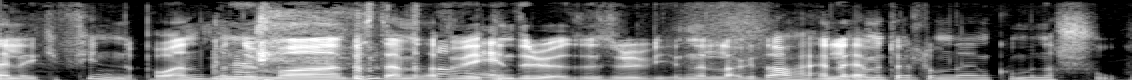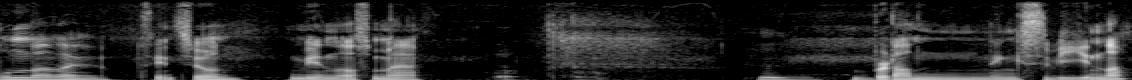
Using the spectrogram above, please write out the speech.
Eller ikke finne på en, men du må bestemme deg for hvilken drue du tror vinen er lagd av. Eller eventuelt om det er en kombinasjon. Da. Det fins jo viner som er blandingsviner.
